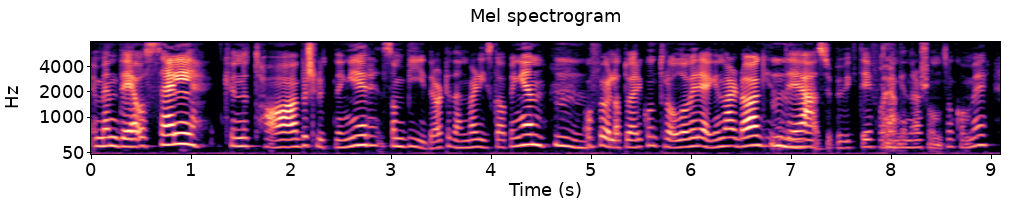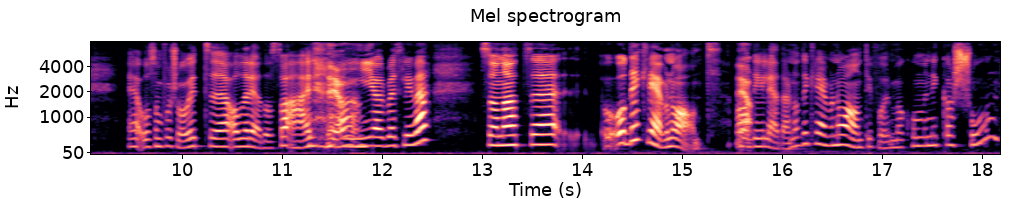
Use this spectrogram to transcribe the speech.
Men det å selv kunne ta beslutninger som bidrar til den verdiskapingen, mm. og føle at du er i kontroll over egen hverdag, mm. det er superviktig for den generasjonen som kommer. Eh, og som for så vidt eh, allerede også er ja. i arbeidslivet. Sånn at, eh, og det krever noe annet av ja. de lederne. Og det krever noe annet i form av kommunikasjon.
